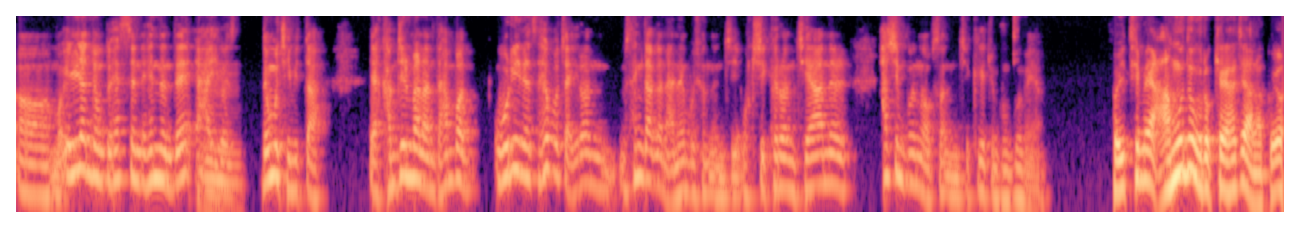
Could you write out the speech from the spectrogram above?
어뭐 1년 정도 했, 했는데 야 이거 음. 너무 재밌다. 야 감질만한데 한번 올인해서 해보자 이런 생각은 안 해보셨는지 혹시 그런 제안을 하신 분은 없었는지 그게 좀 궁금해요. 저희 팀에 아무도 그렇게 하지 않았고요.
